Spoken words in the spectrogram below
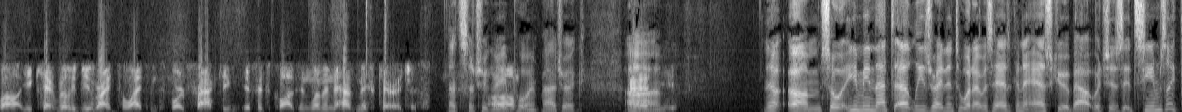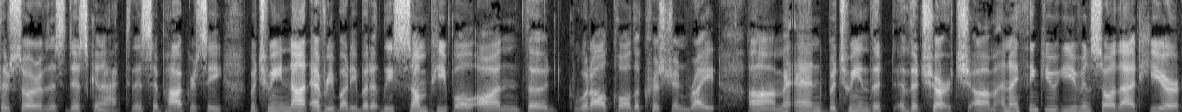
well, you can't really be right to life and support fracking if it's causing women to have miscarriages. That's such a great Um, point, Patrick. And- Uh, um, so you mean that that leads right into what I was going to ask you about, which is it seems like there's sort of this disconnect, this hypocrisy between not everybody, but at least some people on the what I'll call the Christian right, um, and between the the church. Um, and I think you even saw that here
